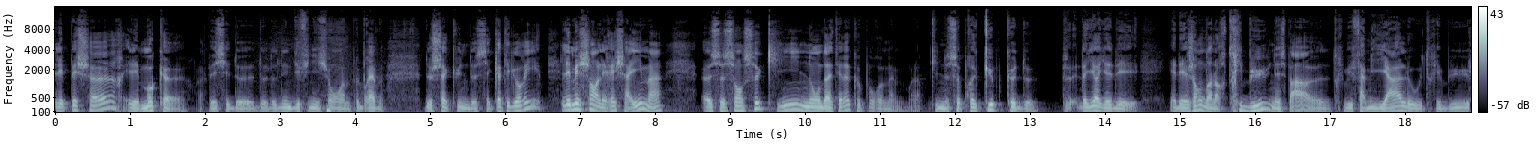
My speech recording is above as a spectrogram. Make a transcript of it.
les pêcheurs et les moqueurs. Je vais essayer de, donner une définition un peu brève de chacune de ces catégories. Les méchants, les réchaïm, hein, euh, ce sont ceux qui n'ont d'intérêt que pour eux-mêmes, qui ne se préoccupent que d'eux. D'ailleurs, il y a des il y a des gens dans leur tribu, n'est-ce pas, euh, tribu familiale ou tribu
